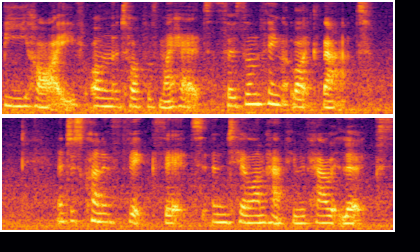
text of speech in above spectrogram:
beehive on the top of my head. So something like that. And just kind of fix it until I'm happy with how it looks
